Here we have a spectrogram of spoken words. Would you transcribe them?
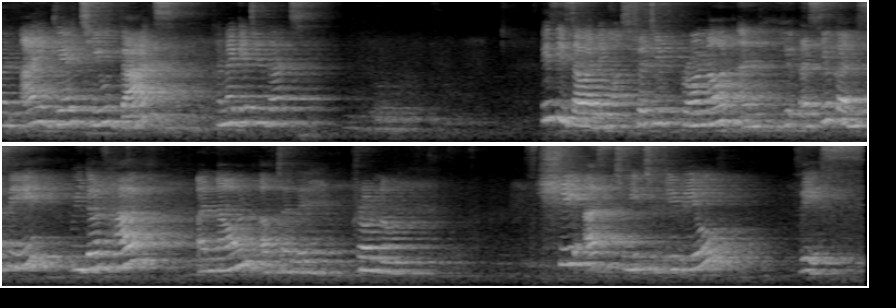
Can I get you that? Can I get you that? This is our demonstrative pronoun and you, as you can see, we don't have a noun pronoun. She asked me to give you this.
